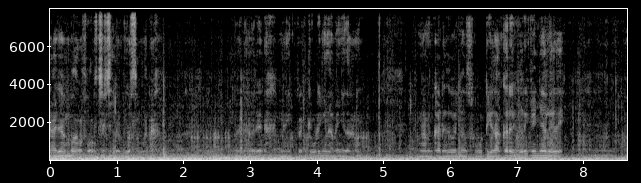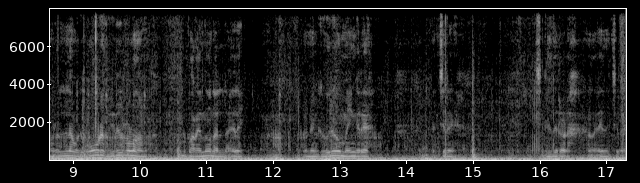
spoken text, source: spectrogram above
രാജാമ്പാറ ഫോറസ്റ്റ് അവർ നൈറ്റ് പെട്രോളിങ്ങിന് ഇറങ്ങിയതാണ്. അങ്ങനെ കടുകമെല്ലാം സ്പോട്ട് ചെയ്ത് അക്കരെ കയറി കഴിഞ്ഞാൽ അവിടെല്ലാം ഒരുപാട് വീടുകളുള്ളതാണ്. എന്ന് പറയുന്ന പോലല്ല ഏതേ പിന്നെ ഗൗരവം ഭയങ്കര ഇച്ചിരി ഇച്ചിരി ഇതിര അതായത് ഇച്ചിരി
